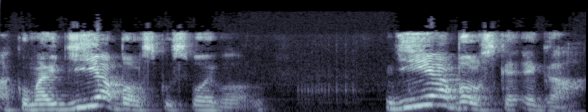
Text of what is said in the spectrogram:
ako majú diabolskú svojvôľu. Diabolské egá.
